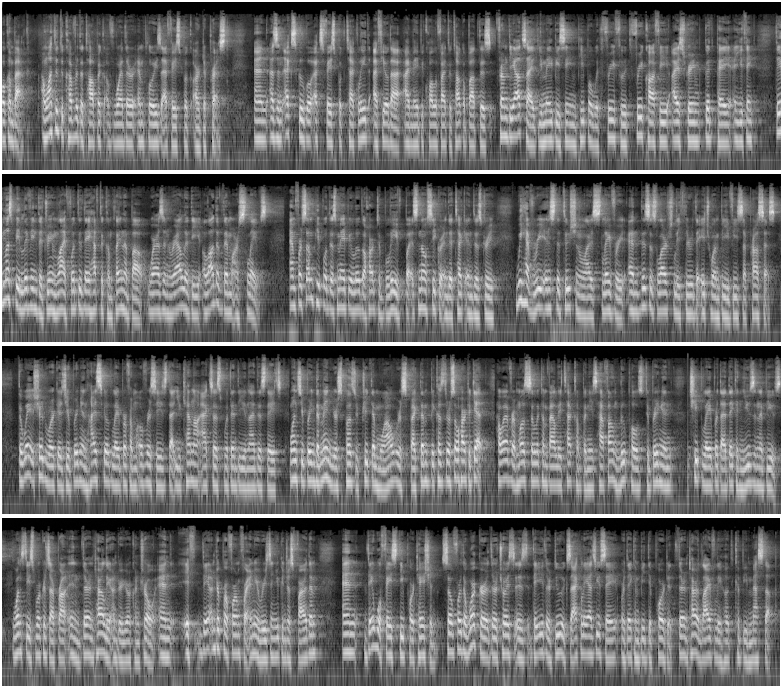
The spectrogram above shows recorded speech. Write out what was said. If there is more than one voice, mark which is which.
Speaker 1: Welcome back. I wanted to cover the topic of whether employees at Facebook are depressed. And as an ex Google, ex Facebook tech lead, I feel that I may be qualified to talk about this. From the outside, you may be seeing people with free food, free coffee, ice cream, good pay, and you think they must be living the dream life. What do they have to complain about? Whereas in reality, a lot of them are slaves. And for some people, this may be a little hard to believe, but it's no secret in the tech industry we have reinstitutionalized slavery, and this is largely through the H 1B visa process. The way it should work is you bring in high skilled labor from overseas that you cannot access within the United States. Once you bring them in, you're supposed to treat them well, respect them, because they're so hard to get. However, most Silicon Valley tech companies have found loopholes to bring in cheap labor that they can use and abuse. Once these workers are brought in, they're entirely under your control. And if they underperform for any reason, you can just fire them and they will face deportation. So for the worker, their choice is they either do exactly as you say or they can be deported. Their entire livelihood could be messed up.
